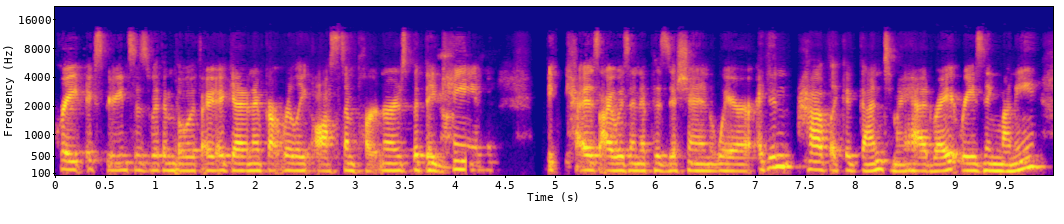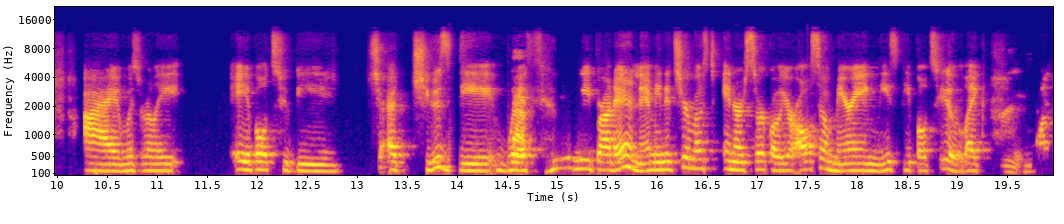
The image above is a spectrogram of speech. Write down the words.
great experiences with them both I, again i've got really awesome partners but they yeah. came because i was in a position where i didn't have like a gun to my head right raising money i was really able to be choosy with who we brought in i mean it's your most inner circle you're also marrying these people too like right. want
